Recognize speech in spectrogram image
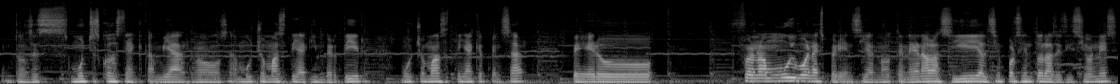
entonces muchas cosas tenían que cambiar, ¿no? O sea, mucho más se tenía que invertir, mucho más se tenía que pensar, pero fue una muy buena experiencia, ¿no? Tener ahora sí al 100% las decisiones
